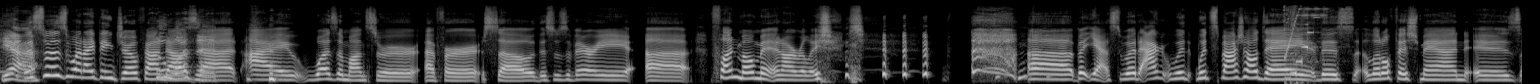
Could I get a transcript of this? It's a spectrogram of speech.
Yeah. This was when I think Joe found Who out that I was a monster effer. So this was a very uh, fun moment in our relationship. uh, but yes, would act would would smash all day. This little fish man is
